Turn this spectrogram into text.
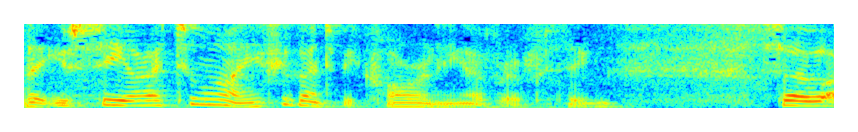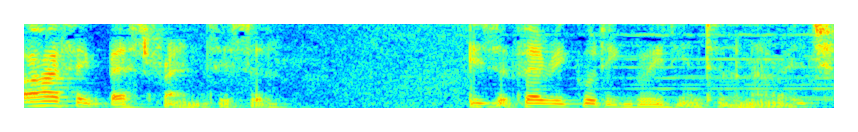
that you see eye to eye if you're going to be quarrelling over everything. So I think best friends is a is a very good ingredient in a marriage.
